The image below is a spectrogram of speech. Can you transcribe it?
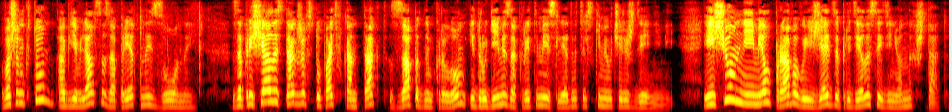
Вашингтон объявлялся запретной зоной. Запрещалось также вступать в контакт с западным крылом и другими закрытыми исследовательскими учреждениями. И еще он не имел права выезжать за пределы Соединенных Штатов.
